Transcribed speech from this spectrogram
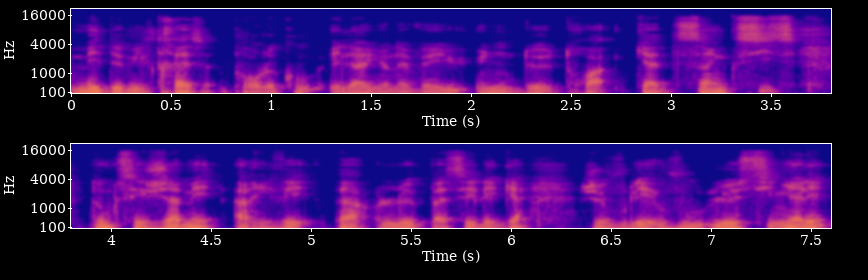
mai 2013 pour le coup, et là, il y en avait eu une, deux, trois, quatre, cinq, six, donc c'est jamais arrivé par le passé, les gars, je voulais vous le signaler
